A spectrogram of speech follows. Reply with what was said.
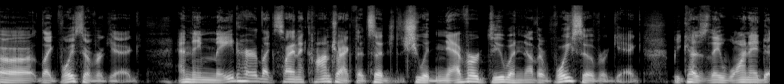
uh like voiceover gig, and they made her like sign a contract that said she would never do another voiceover gig because they wanted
